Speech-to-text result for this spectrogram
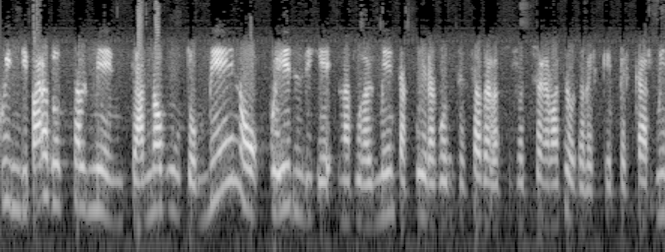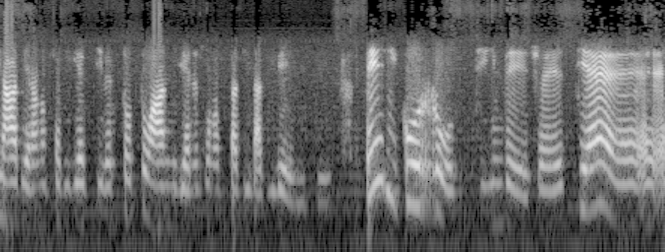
Quindi paradossalmente hanno avuto meno quelli che naturalmente a cui era contestata l'associazione mafiosa perché per Carminati erano stati chiesti 28 anni, gliene sono stati dati 20. Per i corrotti invece si è,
